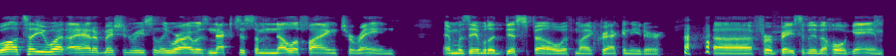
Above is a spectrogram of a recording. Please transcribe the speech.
Well, I'll tell you what, I had a mission recently where I was next to some nullifying terrain and was able to dispel with my Kraken Eater uh, for basically the whole game.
